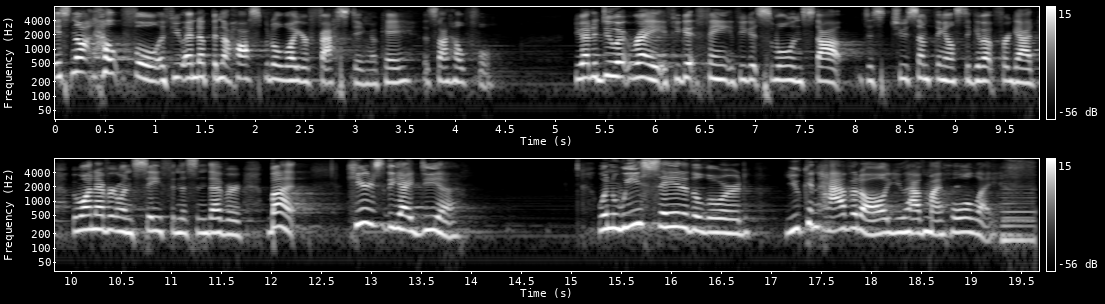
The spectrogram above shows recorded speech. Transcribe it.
It's not helpful if you end up in the hospital while you're fasting, okay? It's not helpful. You got to do it right. If you get faint, if you get swollen, stop. Just choose something else to give up for God. We want everyone safe in this endeavor. But here's the idea When we say to the Lord, You can have it all, you have my whole life.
